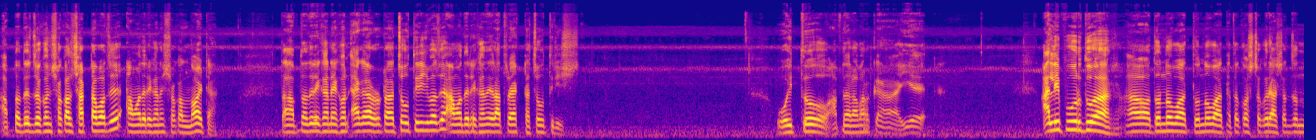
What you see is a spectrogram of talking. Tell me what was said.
আপনাদের যখন সকাল সাতটা বাজে, আমাদের এখানে সকাল নয়টা। তা আপনাদের এখানে এখন এগারোটা চৌত্রিশ বাজে, আমাদের এখানে রাত্র একটা চৌত্রিশ। ওই তো আপনার আমার ইয়ে আলিপুর দুয়ার। ধন্যবাদ ধন্যবাদ এত কষ্ট করে আসার জন্য।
